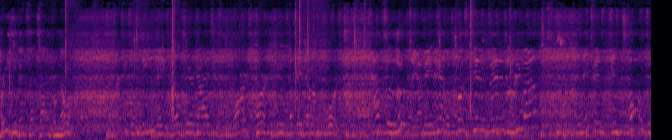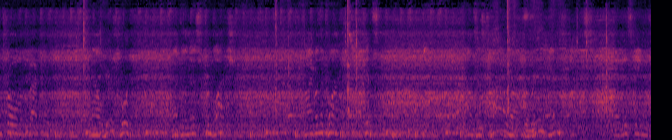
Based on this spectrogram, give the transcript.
Great defense that time from Noah. I think the lead they've built here, guys, is in large part due to what they've done on the floor. Absolutely. I mean, they have a plus 10 advantage in rebound, and they've been in total control of the backcourt. Now here's Jordan. After the miss from Blatch. Five on the clock. Hits. Bounces high off the rim and stops. And this game is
